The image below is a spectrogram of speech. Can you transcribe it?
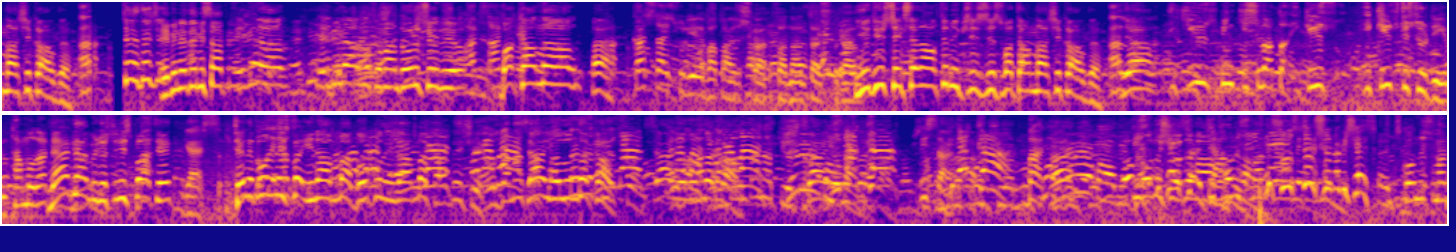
Vatandaşı kaldı. Evine de misafir Evini al. Evini al o zaman doğru söylüyor. Bakanlığı al. Ha. Kaç tane Suriye vatandaşı vatandaşlık aldı? 786 bin kişisiz vatandaşı kaldı. Allah Ya Allah. 200 bin kişi vatan 200 200 küsür diyeyim tam olarak. nereden biliyorsun ispat et. Gelsin. Telefonla Google'a ispat yaz. inanma. Google inanma kardeşim. O zaman Sen kafandan yolunda kal. atıyorsun. Sen yolunda kal. kafandan atıyorsun. Sen Bir dakika. Bir saniye. Bak. Bir şey söyleyeceğim. Bir sustur şunu bir şey söyle. Konuşma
